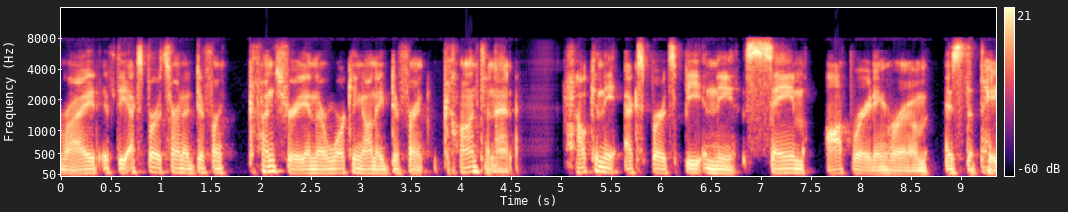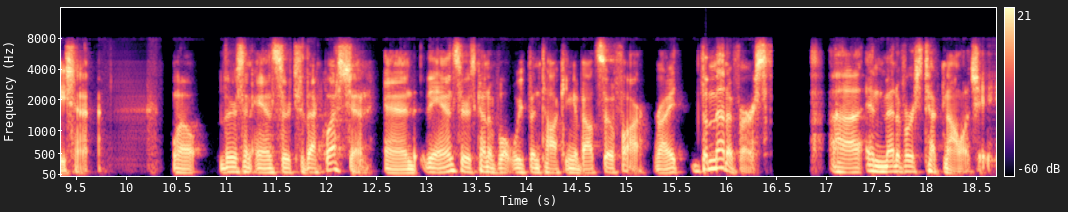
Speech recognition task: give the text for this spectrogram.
right? If the experts are in a different country and they're working on a different continent, how can the experts be in the same operating room as the patient? Well, there's an answer to that question. And the answer is kind of what we've been talking about so far, right? The metaverse uh, and metaverse technology.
